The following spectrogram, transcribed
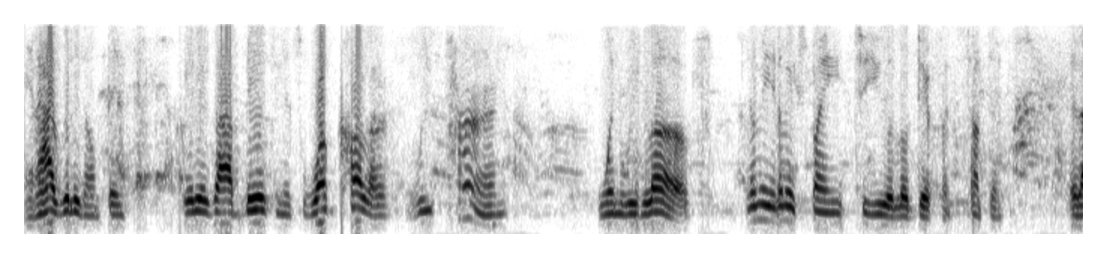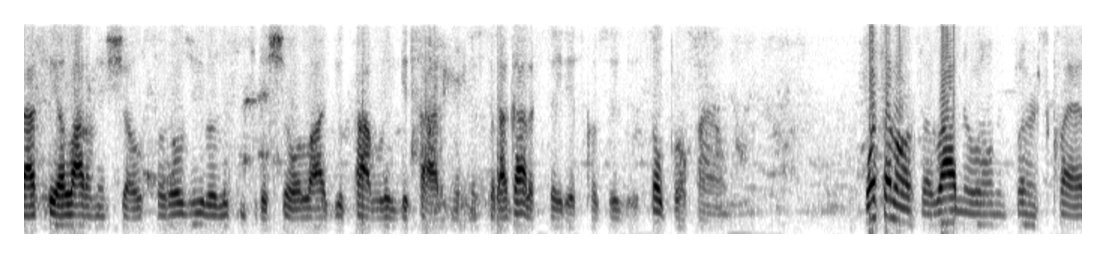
And I really don't think it is our business what color we turn when we love. Let me let me explain to you a little different something that I say a lot on this show. So those of you that listen to the show a lot, you'll probably get tired of hearing this, but I gotta say this because it's, it's so profound. One time I was uh, riding along in first class,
